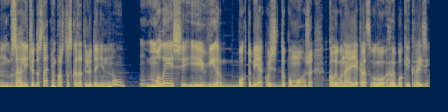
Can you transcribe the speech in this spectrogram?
взагалі чи достатньо просто сказати людині: ну, молись і вір, Бог тобі якось допоможе, коли вона якраз у глибокій кризі?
